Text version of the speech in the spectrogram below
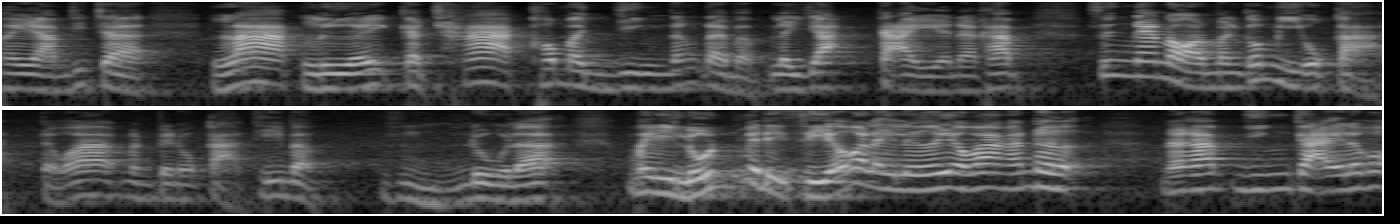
พยายามที่จะลากเลื้อยกระชากเข้ามายิงตั้งแต่แบบระยะไกลนะครับ ซึ่งแน่นอนมันก็มีโอกาส แต่ว่ามันเป็นโอกาสที่แบบดูแล้ว ไม่ได้ลุ้นไม่ได้เสียวอะไรเลยอะว่างั้นเถอะ นะครับยิงไกลแล้วก็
